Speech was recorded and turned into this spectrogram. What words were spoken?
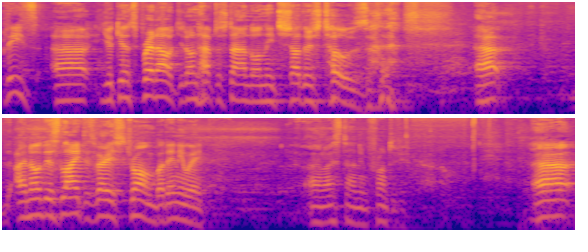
Please, uh, you can spread out. You don't have to stand on each other's toes. uh, I know this light is very strong, but anyway, and I stand in front of you. Uh,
